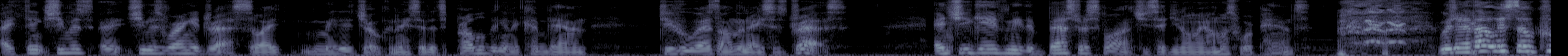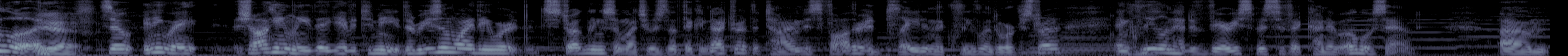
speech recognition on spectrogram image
I think she was uh, she was wearing a dress, so I made a joke and I said it's probably going to come down to who has on the nicest dress. And she gave me the best response. She said, "You know, I almost wore pants," which I thought was so cool. And Yeah. So anyway, shockingly, they gave it to me. The reason why they were struggling so much was that the conductor at the time, his father had played in the Cleveland Orchestra, and Cleveland had a very specific kind of oboe sound. Um,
